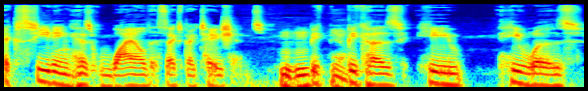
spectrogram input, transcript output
exceeding his wildest expectations hmm be- Yeah. because he he was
